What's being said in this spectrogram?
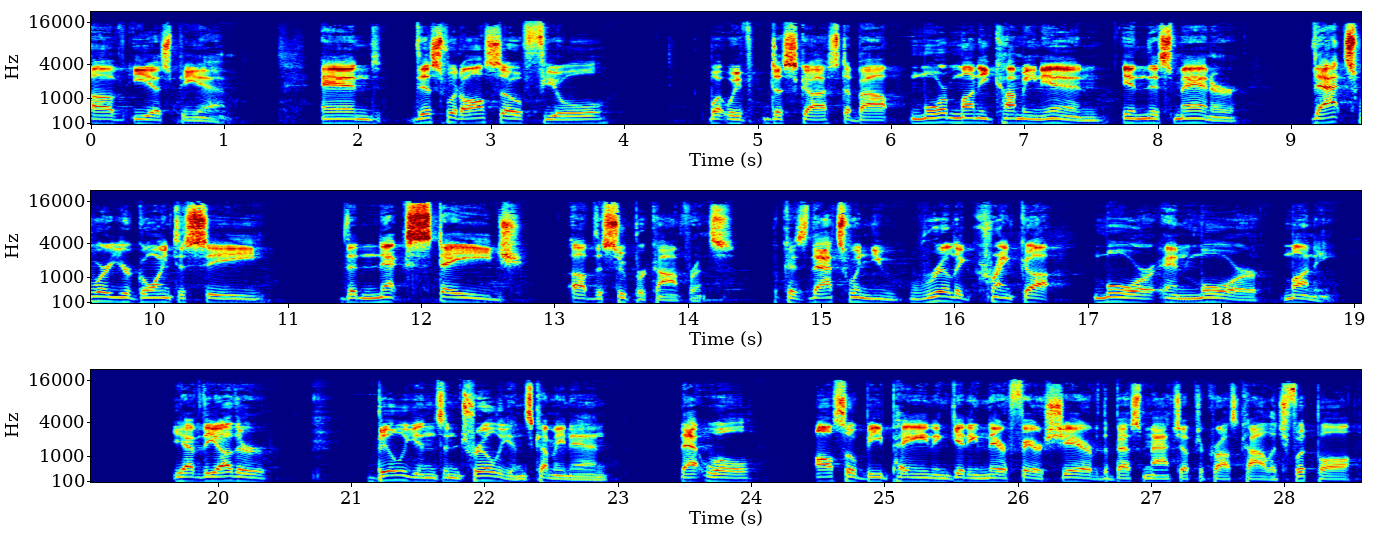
of ESPN. And this would also fuel what we've discussed about more money coming in in this manner. That's where you're going to see the next stage of the super conference because that's when you really crank up more and more money. You have the other billions and trillions coming in that will also be paying and getting their fair share of the best matchups across college football.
